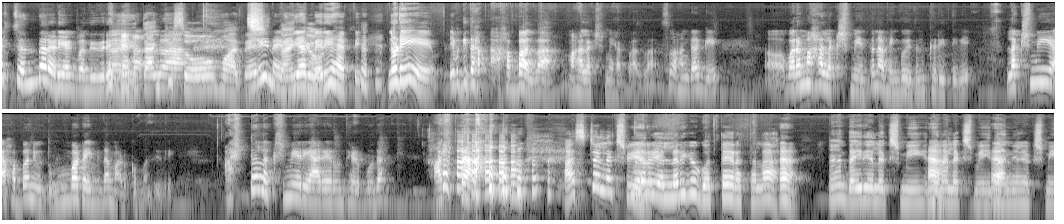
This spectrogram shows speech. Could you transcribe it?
ಎಷ್ಟು ಚಂದ ರೆಡಿಯಾಗಿ ಬಂದಿದ್ರಿ thank you so much very nice we are very happy ನೋಡಿ ಇವಾಗ ಇದು ಹಬ್ಬ ಅಲ್ವಾ? ಮಹಾಲಕ್ಷ್ಮಿ ಹಬ್ಬ ಅಲ್ವಾ? ಸೊ ಹಾಗಾಗಿ ವರಮಹಾಲಕ್ಷ್ಮಿ ಅಂತ ನಾವು ಹೆಂಗೋ ಇದನ್ನು ಕರಿತೀವಿ. ಲಕ್ಷ್ಮಿ ಹಬ್ಬ ನೀವು ತುಂಬ ಟೈಮಿಂದ ಮಾಡ್ಕೊಂಡ್ ಬಂದಿದ್ರಿ. ಅಷ್ಟ ಲಕ್ಷ್ಮಿಯರು ಯಾರ್ಯಾರು ಅಂತ ಹೇಳ್ಬೋದಾ? ಅಷ್ಟ ಲಕ್ಷ್ಮಿ ಎಲ್ಲರಿಗೂ ಗೊತ್ತೇ ಇರತ್ತಲ್ಲ? ಧೈರ್ಯ ಲಕ್ಷ್ಮಿ ಧನಲಕ್ಷ್ಮಿ ಧಾನ್ಯ ಲಕ್ಷ್ಮಿ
